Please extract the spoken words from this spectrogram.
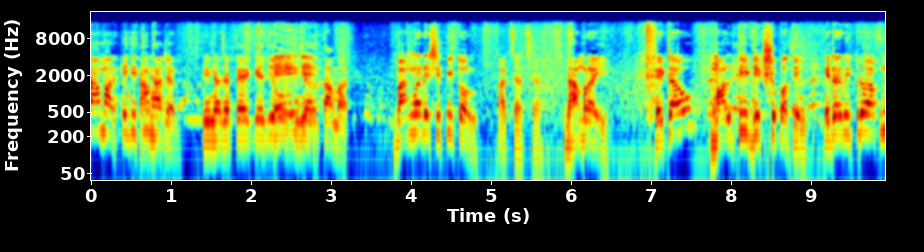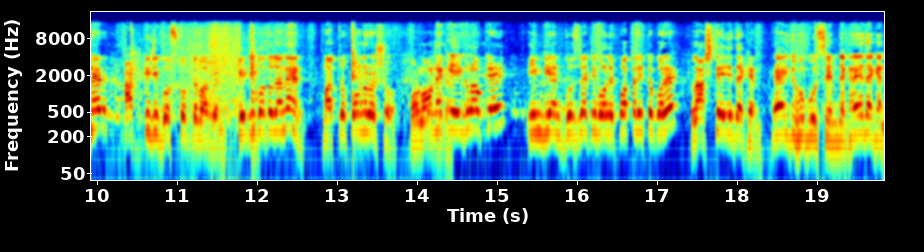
তামার কেজি তিন হাজার। তিন হাজার টাকা কেজি তামার। বাংলাদেশি পিতল। আচ্ছা আচ্ছা। ধামরাই। এটাও মাল্টি ডিকশো পাতিল। এটার ভিতরে আপনার আট কেজি গোস করতে পারবেন। কেজি কত জানেন? মাত্র পনেরোশো। অনেকে এগুলোকে ইন্ডিয়ান গুজরাটি বলে প্রতারিত করে লাস্টে এই যে দেখেন এই যে হুবু সেম দেখেন এই দেখেন।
